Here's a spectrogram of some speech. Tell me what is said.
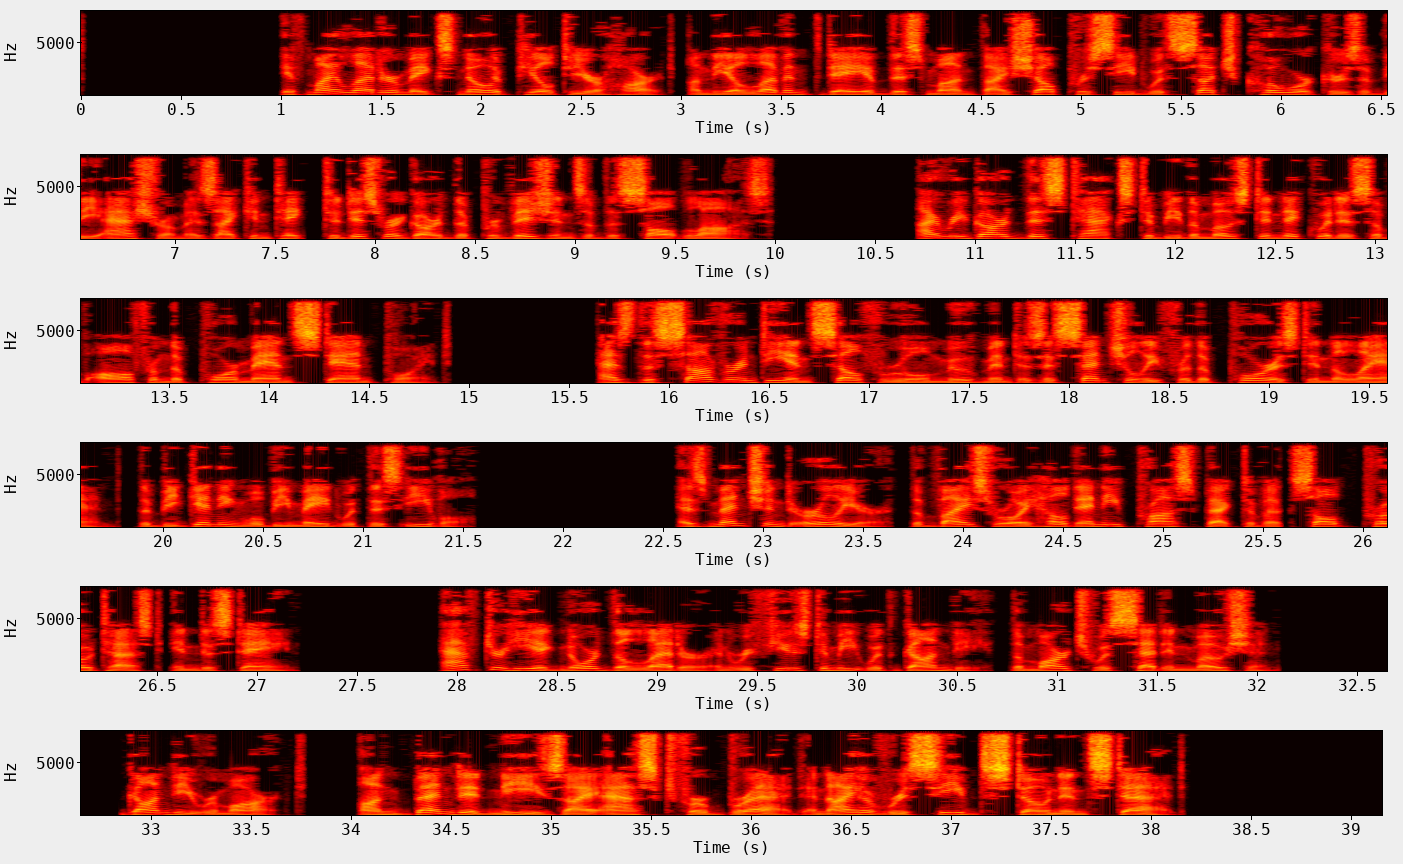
if my letter makes no appeal to your heart, on the eleventh day of this month I shall proceed with such co-workers of the ashram as I can take, to disregard the provisions of the salt laws. I regard this tax to be the most iniquitous of all from the poor man's standpoint. As the sovereignty and self-rule movement is essentially for the poorest in the land, the beginning will be made with this evil. As mentioned earlier, the viceroy held any prospect of a salt protest in disdain. After he ignored the letter and refused to meet with Gandhi, the march was set in motion. Gandhi remarked, "'On bended knees I asked for bread and I have received stone instead.'"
